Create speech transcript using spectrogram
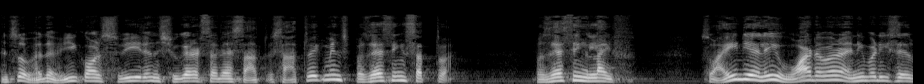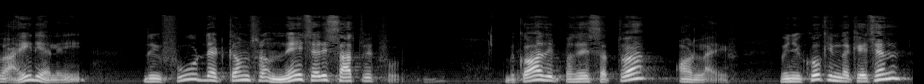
And so whether we call sweet and sugar etc. sattvic, sattvic means possessing sattva, possessing life. So ideally, whatever anybody says, ideally, the food that comes from nature is sattvic food because it possesses sattva or life. When you cook in the kitchen,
